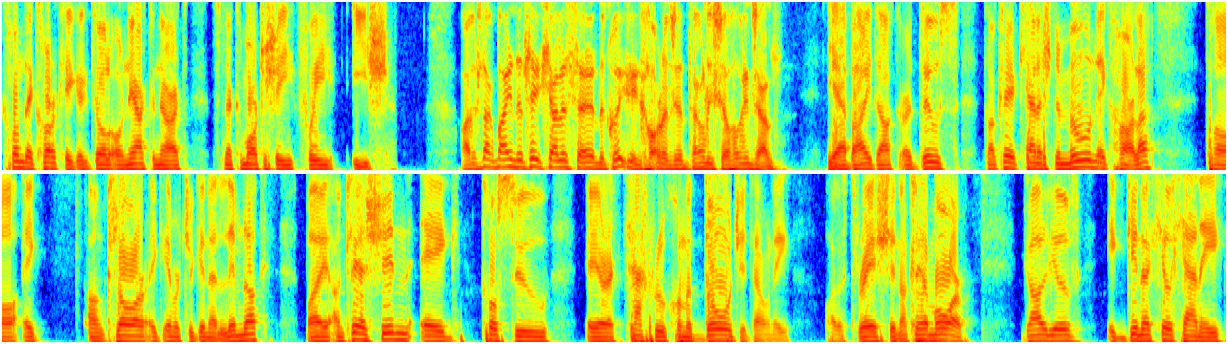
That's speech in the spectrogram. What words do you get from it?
chundé corcaig ag dul ó nearcanart sna commórtaí faoi is. Agus nach bain de lé cheala sé na chuig ag choide daí se hoinjal. Ja baidach ar dús tá lé cenis na mún ag hála tá ag an chlár ag immerte ginine limnach, Ba an léir sin ag tosú ar a cehrú chuna dóide daní agus rééis sin an léir mór. Galliamh i gginine chilceannaí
